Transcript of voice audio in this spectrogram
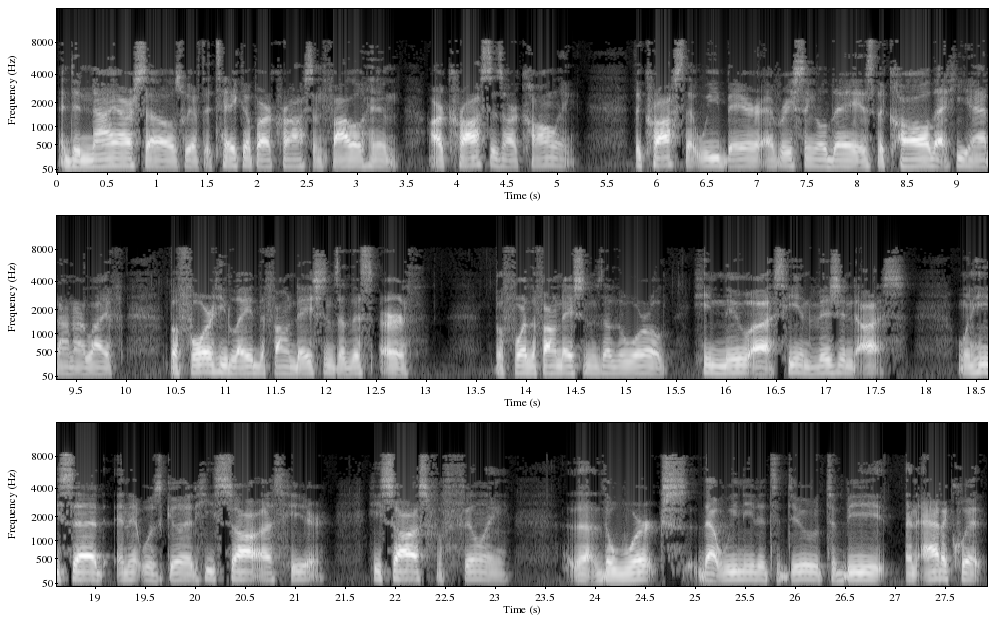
and deny ourselves. We have to take up our cross and follow Him. Our cross is our calling. The cross that we bear every single day is the call that He had on our life before He laid the foundations of this earth, before the foundations of the world. He knew us. He envisioned us. When He said, and it was good, He saw us here. He saw us fulfilling the, the works that we needed to do to be an adequate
